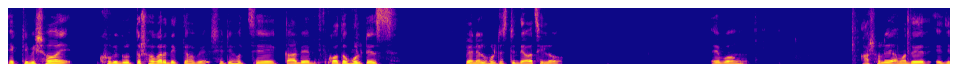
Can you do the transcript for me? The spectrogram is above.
একটি বিষয় খুবই গুরুত্ব সহকারে দেখতে হবে, সেটি হচ্ছে কার্ডের কত ভোল্টেজ প্যানেল ভোল্টেজটি দেওয়া ছিল এবং আসলে আমাদের এই যে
